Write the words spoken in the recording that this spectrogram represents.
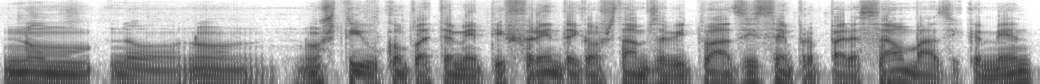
num, num, num, num estilo completamente diferente daquele que estávamos habituados e sem preparação, basicamente.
